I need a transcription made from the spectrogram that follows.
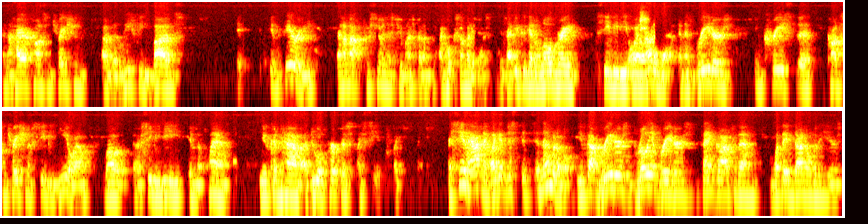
and a higher concentration of the leafy buds. In theory, and I'm not pursuing this too much, but I'm, i hope somebody does, is that you could get a low grade CBD oil out of that. And as breeders increase the concentration of CBD oil, well, uh, CBD in the plant, you can have a dual purpose. I see it like I see it happening. Like it just it's inevitable. You've got breeders, brilliant breeders. Thank God for them, what they've done over the years,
